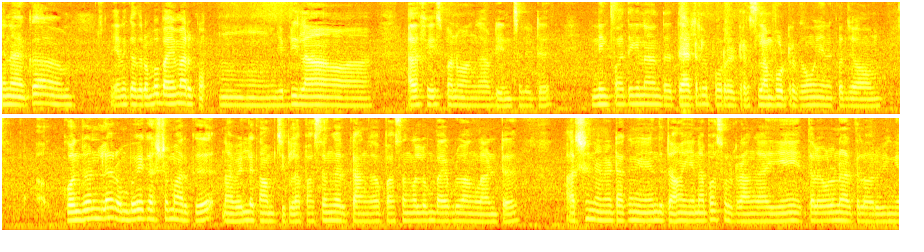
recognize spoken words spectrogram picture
ஏன்னாக்கா எனக்கு அது ரொம்ப பயமாக இருக்கும். எப்படிலாம் அதை ஃபேஸ் பண்ணுவாங்க அப்படின்னு சொல்லிட்டு. இன்றைக்கி பார்த்தீங்கன்னா அந்த தேட்டரில் போடுற ட்ரெஸ்லாம் போட்டிருக்கவும் எனக்கு கொஞ்சம் கொஞ்சம்ல ரொம்பவே கஷ்டமாக இருக்குது நான் வெளில காமிச்சிக்கல. பசங்க இருக்காங்க. பசங்களும் பயப்படுவாங்களான்ட்டு. அர்ஷன் என்ன டக்குன்னு எழுந்துட்டான். என்னப்பா சொல்கிறாங்க ஏன் இத்தனை எவ்வளோ நேரத்தில் வருவீங்க?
